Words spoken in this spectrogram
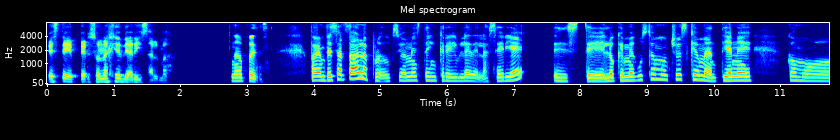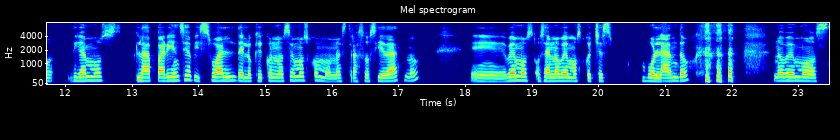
este personaje de Arisalma? No, pues, para empezar, toda la producción está increíble de la serie este, lo que me gusta mucho es que mantiene como, digamos, la apariencia visual de lo que conocemos como nuestra sociedad, ¿no? Eh, vemos, o sea, no vemos coches volando, no vemos,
